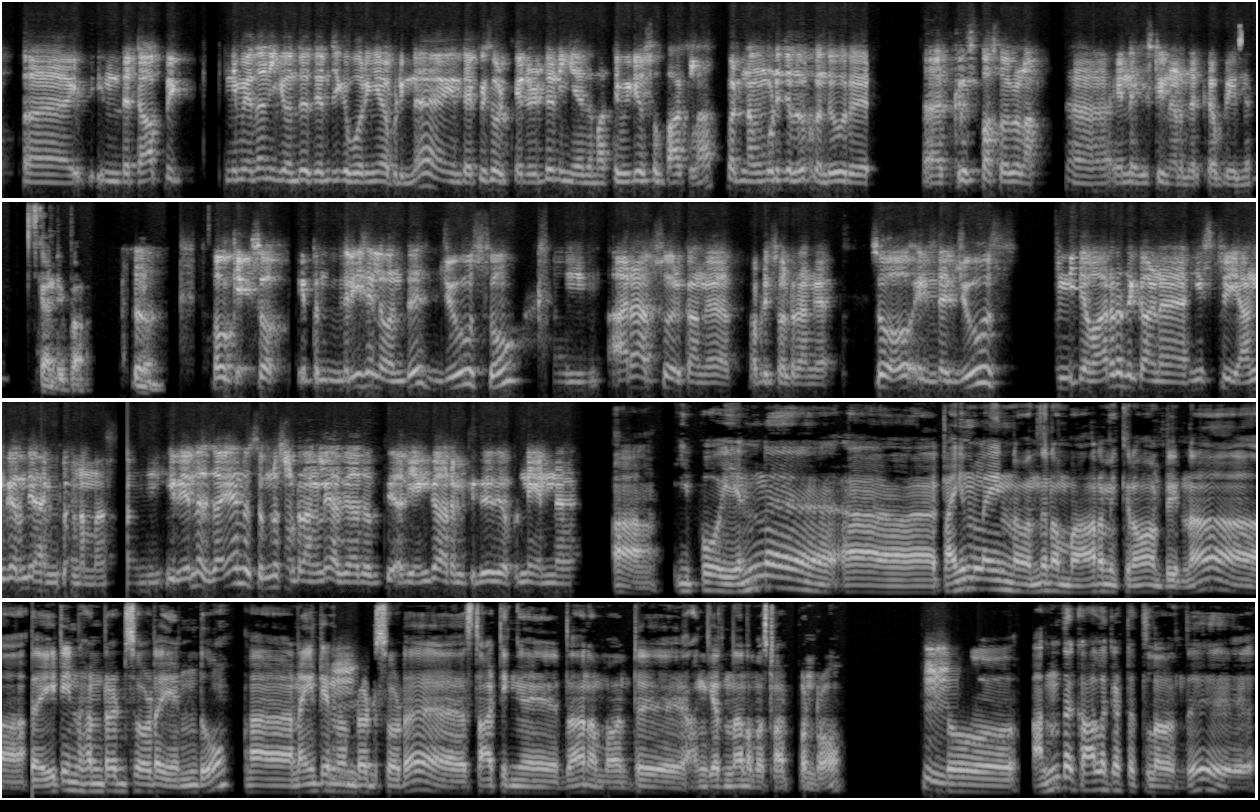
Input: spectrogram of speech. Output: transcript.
இந்த டாபிக் இனிமே தான் நீங்க வந்து தெரிஞ்சுக்க போறீங்க அப்படின்னா இந்த எபிசோட் கேட்டுட்டு நீங்க இந்த மற்ற வீடியோஸும் பார்க்கலாம். பட் நம்ம முடிஞ்ச அளவுக்கு வந்து ஒரு கிறிஸ்பா சொல்லலாம். என்ன ஹிஸ்டரி நடந்திருக்கு அப்படின்னு. கண்டிப்பா. ஓகே ஸோ இப்போ இந்த ரீஜன்ல வந்து ஜூஸும் அரப்ஸும் இருக்காங்க அப்படின்னு சொல்றாங்க. ஸோ இந்த ஜூஸ் இங்க வர்றதுக்கான ஹிஸ்டரி அங்க இருந்தே ஆரம்பிப்போம் நம்ம. இது என்ன ஜயனிசம்னு சொல்றாங்களே அது அதை எங்க ஆரம்பிக்குது அப்படின்னு என்ன? இப்போ என்ன டைம் லைன்ல வந்து நம்ம ஆரம்பிக்கிறோம் அப்படின்னா எயிட்டீன் ஹண்ட்ரட்ஸோட எண்டும் நைன்டீன் ஹண்ட்ரட்ஸோட ஸ்டார்டிங் தான் நம்ம வந்து அங்கிருந்து தான் நம்ம ஸ்டார்ட் பண்றோம். ஸோ அந்த காலகட்டத்துல வந்து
